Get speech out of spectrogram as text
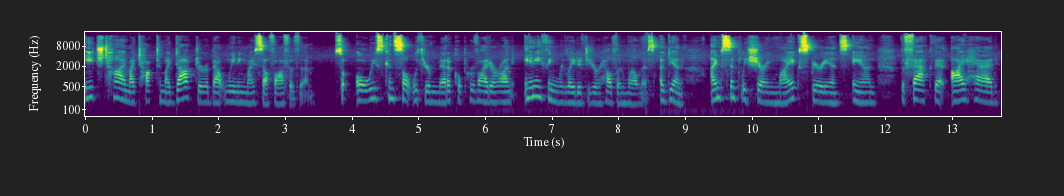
each time I talked to my doctor about weaning myself off of them. So always consult with your medical provider on anything related to your health and wellness. Again, I'm simply sharing my experience and the fact that I had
